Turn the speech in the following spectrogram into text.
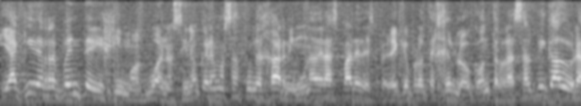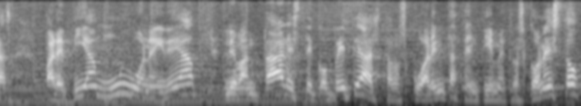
y aquí de repente dijimos, bueno, si no queremos azulejar ninguna de las paredes, pero hay que protegerlo contra las salpicaduras, parecía muy buena idea levantar este copete hasta los 40 centímetros. Con esto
